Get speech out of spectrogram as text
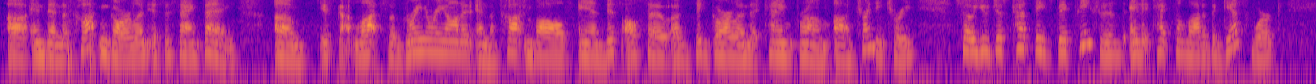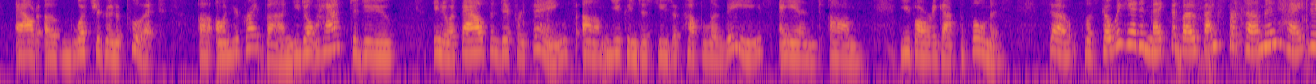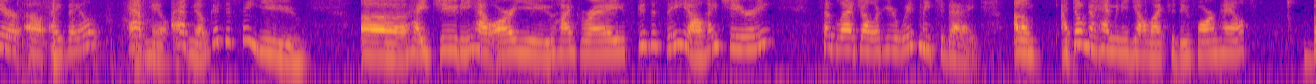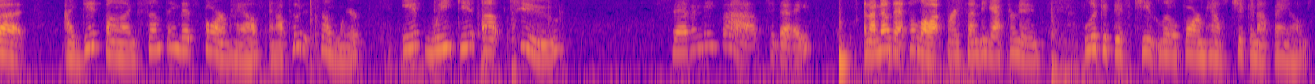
Uh, and then the cotton garland is the same thing. Um, it's got lots of greenery on it and the cotton balls and this also a big garland that came from uh, Trendy Tree. So you just cut these big pieces and it takes a lot of the guesswork out of what you're going to put uh, on your grapevine. You don't have to do you know, a thousand different things. Um, you can just use a couple of these and um, you've already got the fullness. So let's go ahead and make the bow. Thanks for coming. Hey there, uh, Abel. Abnell. Abnell, good to see you. Uh, hey, Judy, how are you? Hi, Grace. Good to see y'all. Hey, Cherry. So glad y'all are here with me today. Um, I don't know how many of y'all like to do farmhouse, but I did find something that's farmhouse, and I put it somewhere. If we get up to 75 today. And I know that's a lot for a Sunday afternoon. Look at this cute little farmhouse chicken I found.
